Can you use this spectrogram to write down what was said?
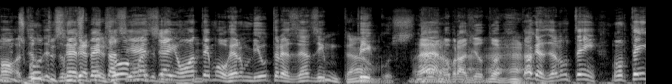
Ó, discute se devia ter Respeita a jogo, mas ciência e ontem morreram 1.300 e Então, picos, né, é, no Brasil é, todo. é. Então, quer dizer, não tem, não tem,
